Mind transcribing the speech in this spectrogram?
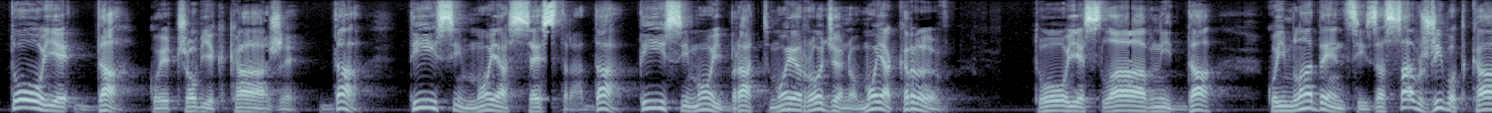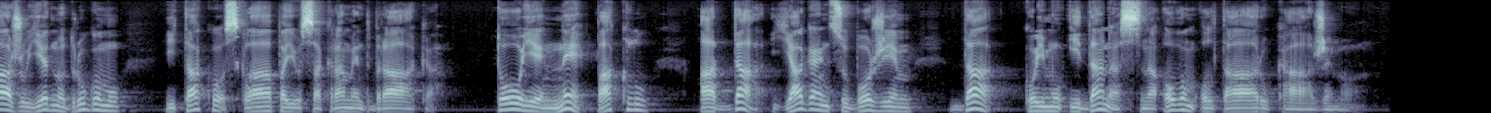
To je da koje čovjek kaže, da, ti si moja sestra, da, ti si moj brat, moje rođeno, moja krv. To je slavni da koji mladenci za sav život kažu jedno drugomu i tako sklapaju sakrament braka. To je ne paklu, a da jaganjcu Božjem, da koji mu i danas na ovom oltaru kažemo.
